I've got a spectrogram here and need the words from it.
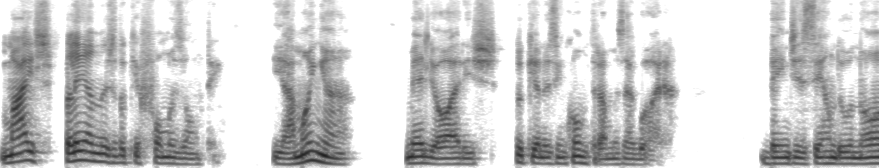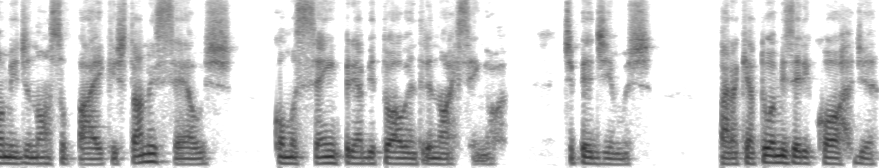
mais plenos do que fomos ontem e amanhã melhores do que nos encontramos agora. Bendizendo o nome de nosso Pai que está nos céus, como sempre habitual entre nós, Senhor. Te pedimos para que a tua misericórdia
